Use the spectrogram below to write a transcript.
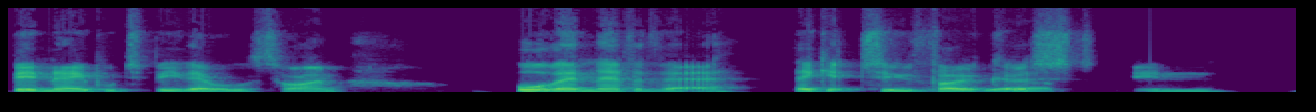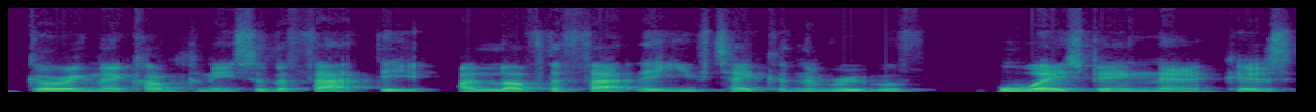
being able to be there all the time, or they're never there. They get too focused yeah. in growing their company. So the fact that I love the fact that you've taken the route of always being there because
